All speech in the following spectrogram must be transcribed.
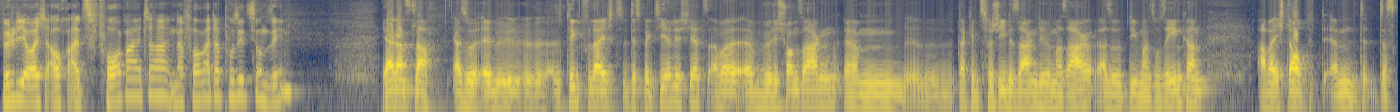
würdet ihr euch auch als Vorreiter in der Vorreiterposition sehen? Ja, ganz klar. Also äh, äh, klingt vielleicht despektierlich jetzt, aber äh, würde ich schon sagen. Ähm, äh, da gibt es verschiedene Sachen, die man sagen, also die man so sehen kann. Aber ich glaube, ähm, das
